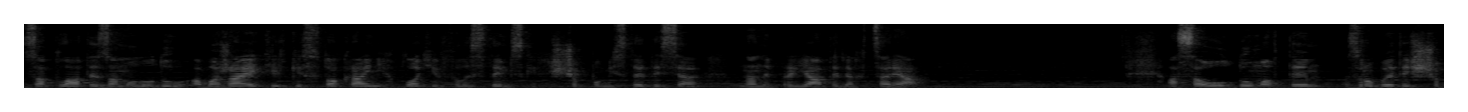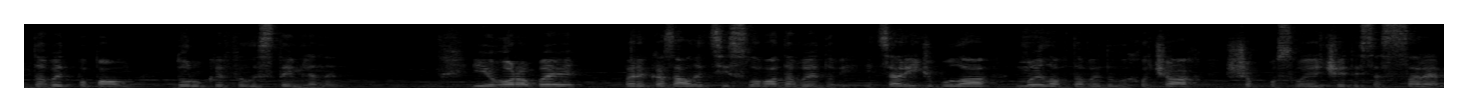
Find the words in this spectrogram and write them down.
заплати за молоду, а бажає тільки сто крайніх плотів филистимських, щоб поміститися на неприятелях царя. А Саул думав тим зробити, щоб Давид попав до руки филистимлянин. І його раби переказали ці слова Давидові, і ця річ була мила в Давидових очах, щоб посвоячитися з царем.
